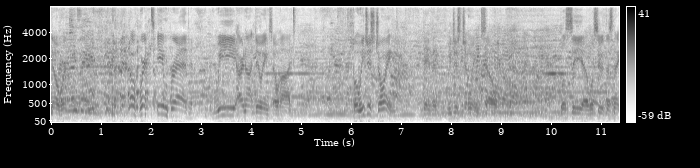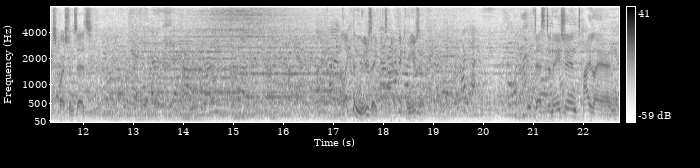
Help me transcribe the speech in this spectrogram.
No, we're we're Team Red. We are not doing so hot. But we just joined, David. We just joined, so we'll see. Uh, we'll see what this next question says. I like the music. It's epic music. Destination Thailand.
